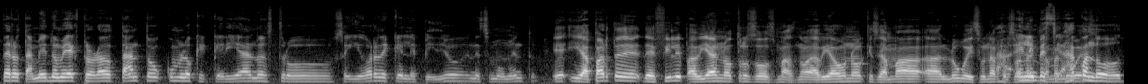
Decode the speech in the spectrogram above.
Pero también no había explorado tanto como lo que quería nuestro seguidor de que le pidió en ese momento. Y, y aparte de, de Philip, habían otros dos más, ¿no? Había uno que se llama ah, Louis, una Ajá, persona que se llama Louis. cuando,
